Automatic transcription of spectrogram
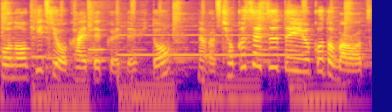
この記事を書いてくれてる人、なんか直接っていう言葉をつ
